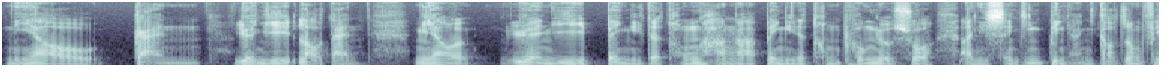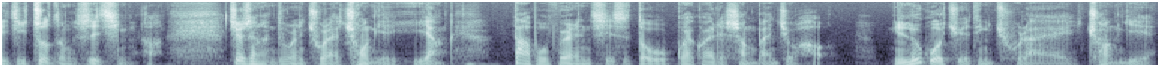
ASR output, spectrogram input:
你要敢愿意落单，你要愿意被你的同行啊，被你的同朋友说啊，你神经病啊，你搞这种飞机做这种事情啊，就像很多人出来创业一样，大部分人其实都乖乖的上班就好。你如果决定出来创业，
